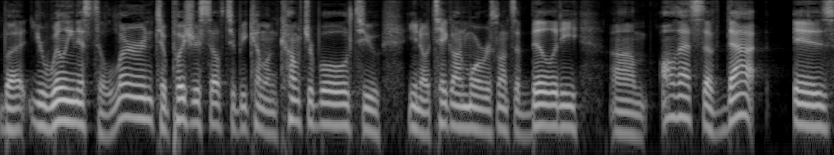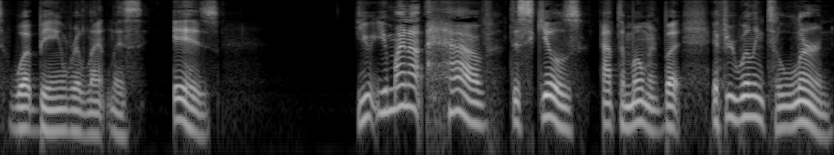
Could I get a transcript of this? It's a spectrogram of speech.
but your willingness to learn to push yourself to become uncomfortable to you know take on more responsibility um, all that stuff that is what being relentless is you you might not have the skills at the moment. But if you're willing to learn,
